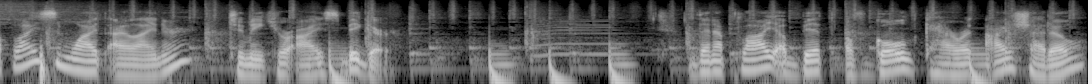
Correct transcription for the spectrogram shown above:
Apply some white eyeliner to make your eyes bigger. Then apply a bit of gold carrot eyeshadow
